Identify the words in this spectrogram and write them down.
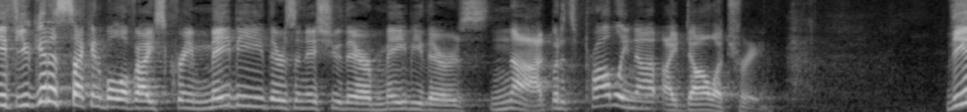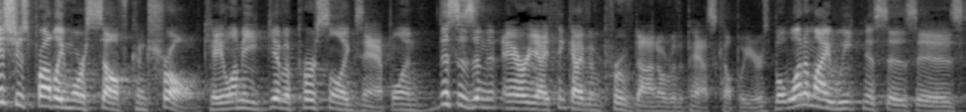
if you get a second bowl of ice cream, maybe there's an issue there, maybe there's not, but it's probably not idolatry. The issue is probably more self control. Okay, let me give a personal example. And this is an area I think I've improved on over the past couple years. But one of my weaknesses is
